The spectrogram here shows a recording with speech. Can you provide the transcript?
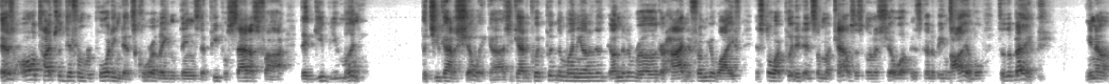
There's all types of different reporting that's correlating things that people satisfy that give you money. But you got to show it, guys. You got to quit putting the money under the under the rug or hiding it from your wife and start putting it in some accounts that's going to show up and it's going to be liable to the bank. You know,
